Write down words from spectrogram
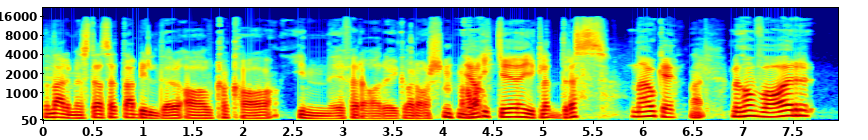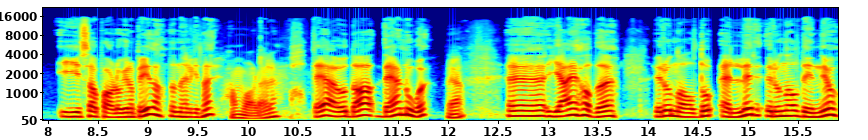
det nærmeste jeg har sett, er bilder av Kaka inne i Ferrari-garasjen. Men han Ja. var ikke ikledd dress. Nei, ok. Nei. Men han var i Sao Paulo Grand Prix da, denne helgen her. Han var der, ja. Det er jo da, det er noe. Ja. Eh, jeg hadde Ronaldo eller Ronaldinho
